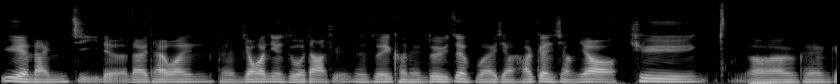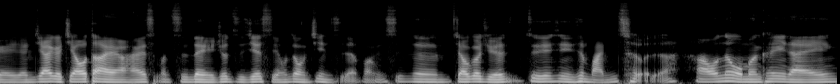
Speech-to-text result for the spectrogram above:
越南籍的来台湾可能交换念书的大学生，所以可能对于政府来讲，他更想要去呃，可能给人家一个交代啊，还是什么之类，就直接使用这种禁止的方式。那焦哥觉得这件事情是蛮扯的。好，那我们可以来。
